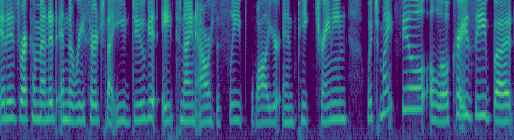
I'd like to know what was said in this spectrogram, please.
It is recommended in the research that you do get eight to nine hours of sleep while you're in peak training, which might feel a little crazy, but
